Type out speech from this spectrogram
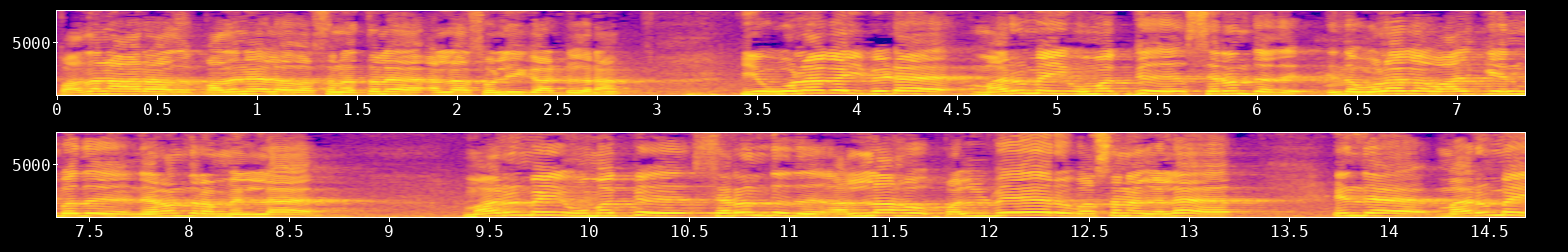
பதினாறாவது பதினேழாவது வசனத்தில் எல்லாம் சொல்லி காட்டுகிறான். இவ்வுலகை விட மறுமை உமக்கு சிறந்தது. இந்த உலக வாழ்க்கை என்பது நிரந்தரம் இல்லை. மறுமை உமக்கு சிறந்தது. அல்லாஹ் பல்வேறு வசனங்களை இந்த மறுமை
